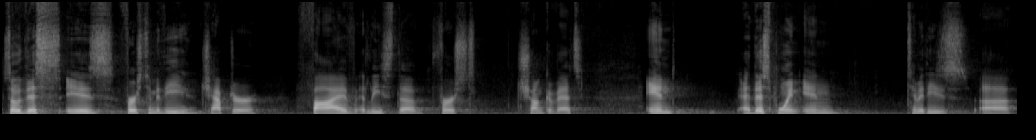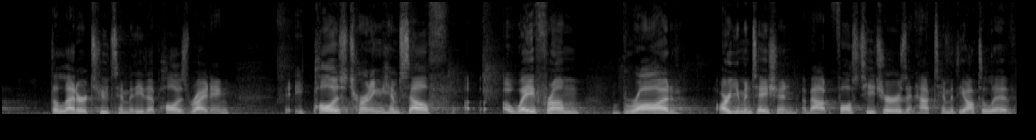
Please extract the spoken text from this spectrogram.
So this is 1 Timothy chapter 5, at least the first chunk of it. And at this point in Timothy's uh, the letter to Timothy that Paul is writing, Paul is turning himself away from broad argumentation about false teachers and how Timothy ought to live,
